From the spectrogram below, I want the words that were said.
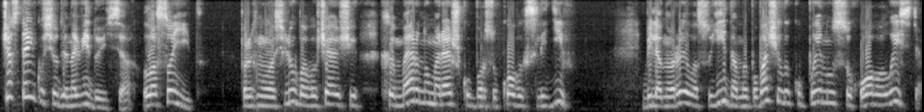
Частенько сюди навідується ласоїд, пригнулась Люба, вивчаючи химерну мережку борсукових слідів. Біля нори ласоїда ми побачили купину сухого листя.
